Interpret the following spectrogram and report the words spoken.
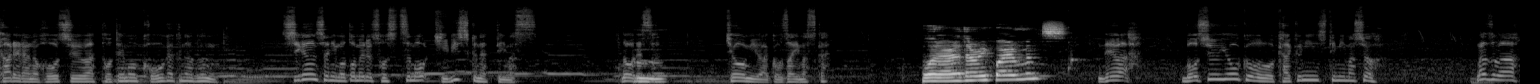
彼らの報酬はとても高額な分志願者に求める素質も厳しくなっています。どうです、うん。興味はございますか？What are the requirements? では募集要項を確認してみましょう。まずは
